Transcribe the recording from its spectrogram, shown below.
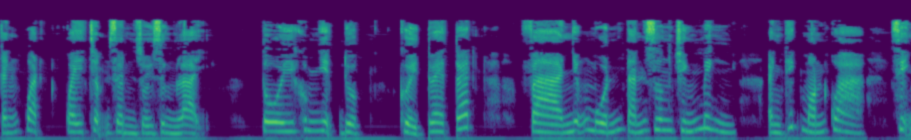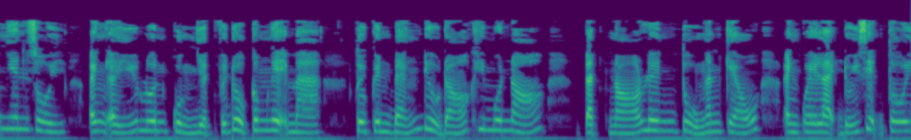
cánh quạt quay chậm dần rồi dừng lại. Tôi không nhịn được, cười toe toét và những muốn tán dương chính mình, anh thích món quà, dĩ nhiên rồi, anh ấy luôn cuồng nhiệt với đồ công nghệ mà, tôi quên bén điều đó khi mua nó, đặt nó lên tủ ngăn kéo, anh quay lại đối diện tôi.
